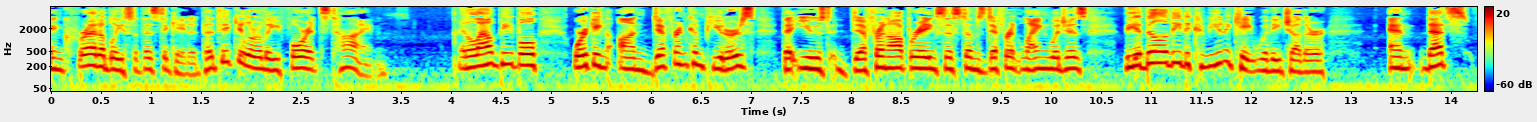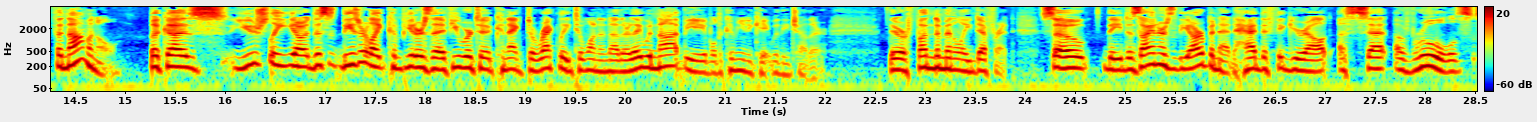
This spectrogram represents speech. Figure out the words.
incredibly sophisticated, particularly for its time. It allowed people working on different computers that used different operating systems, different languages, the ability to communicate with each other. And that's phenomenal because usually, you know, this, these are like computers that if you were to connect directly to one another, they would not be able to communicate with each other. They were fundamentally different. So the designers of the ARPANET had to figure out a set of rules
